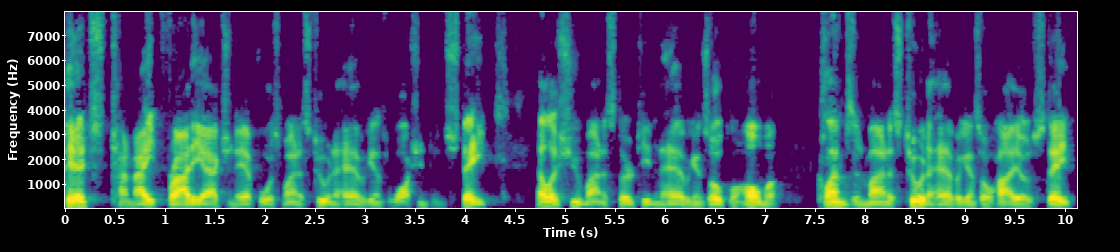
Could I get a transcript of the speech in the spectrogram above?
picks tonight. Friday action: Air Force minus two and a half against Washington State. LSU minus thirteen and a half against Oklahoma. Clemson minus two and a half against Ohio State.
